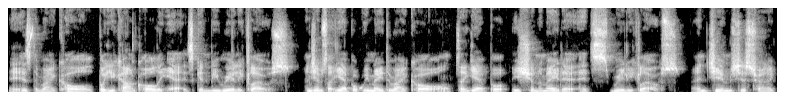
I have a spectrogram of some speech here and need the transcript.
it is the right call, but you can't call it yet. It's going to be really close. And Jim's like, yeah, but we made the right call. It's like, yeah, but you shouldn't have made it. It's really close. And Jim's just trying to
